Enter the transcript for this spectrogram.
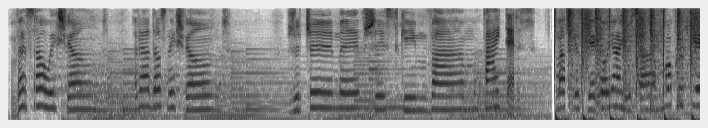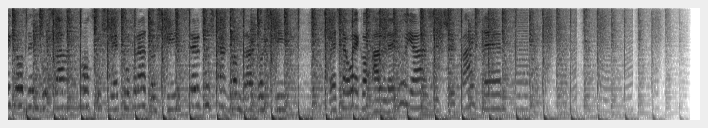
Wesołych świąt, radosnych świąt. Życzymy wszystkim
